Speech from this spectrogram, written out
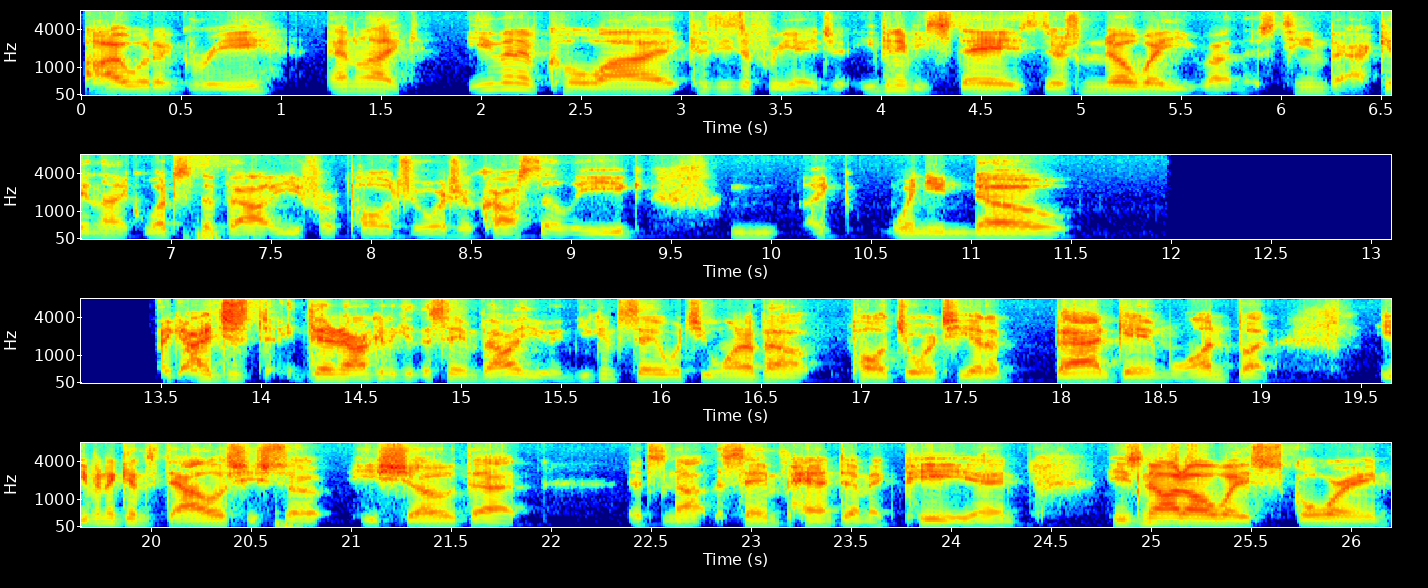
I would agree. And like, even if Kawhi, because he's a free agent, even if he stays, there's no way you run this team back. And like, what's the value for Paul George across the league? Like, when you know, like, I just they're not going to get the same value. And you can say what you want about Paul George. He had a bad game one, but even against Dallas, he so he showed that it's not the same pandemic P, and he's not always scoring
